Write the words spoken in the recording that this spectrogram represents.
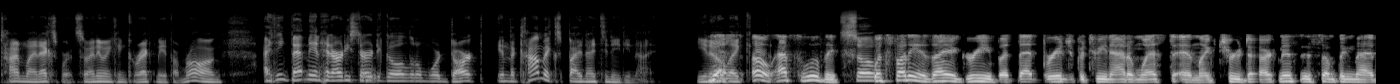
timeline expert, so anyone can correct me if I'm wrong. I think Batman had already started to go a little more dark in the comics by 1989. You know, Yes. like oh, absolutely. so. What's funny is I agree, but that bridge between Adam West and like True Darkness is something that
